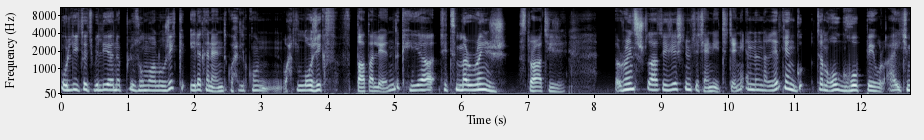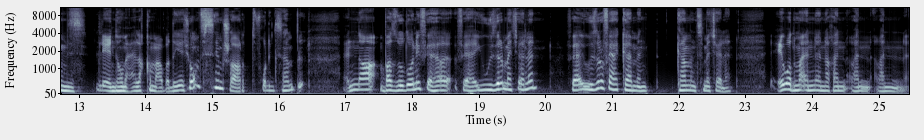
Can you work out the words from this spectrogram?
واللي تتبان لي أنا plus هما logique إلا كان عندك واحد الكون واحد ال logique في ال data اللي عندك هي تتسمى range strategy range strategy شنو تتعني؟ تتعني أننا غير تنغو غروبيو ال items اللي عندهم علاقة مع بعضياتهم في ال same shard for example عندنا base données فيها فيها user مثلا فيها user وفيها comment comment مثلا. عوض ما أننا غن غن غن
